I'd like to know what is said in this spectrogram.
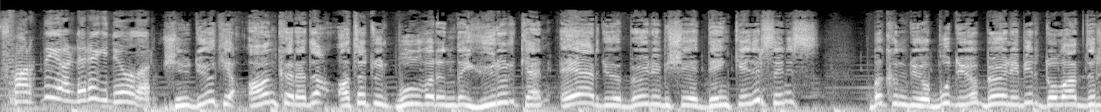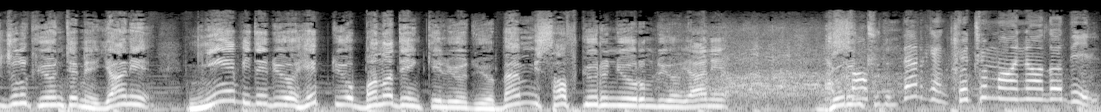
farklı yerlere gidiyorlar. Şimdi diyor ki Ankara'da Atatürk Bulvarı'nda yürürken eğer diyor böyle bir şeye denk gelirseniz bakın diyor bu diyor böyle bir dolandırıcılık yöntemi. Yani niye bir de diyor hep diyor bana denk geliyor diyor. Ben mi saf görünüyorum diyor. Yani görüntüde Saf derken kötü manada değil.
